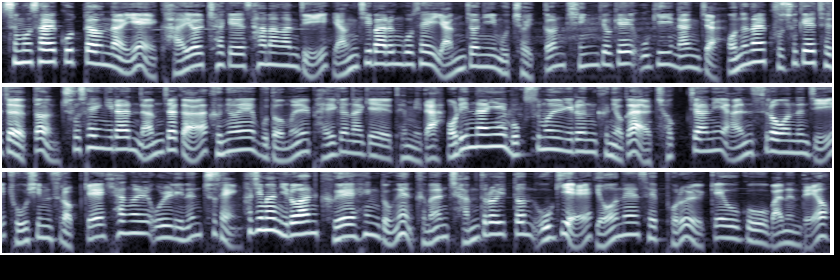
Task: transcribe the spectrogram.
20살 꽃다운 나이에 가열차게 사망한 뒤 양지 바른 곳에 얌전히 묻혀있던 진격의 우기 낭자 어느 날 구숙의 제자였던 추생이란 남자가 그녀의 무덤을 발견하게 됩니다. 어린 나이에 목숨을 잃은 그녀가 적잖이 안쓰러웠는지 조심스럽게 향을 올리는 추생 하지만 이러한 그의 행동은 그만 잠들어 있던 우기의 연애 세포를 깨우고 마는데요.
